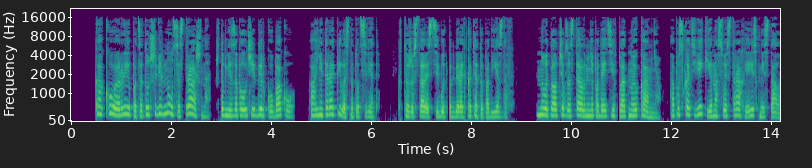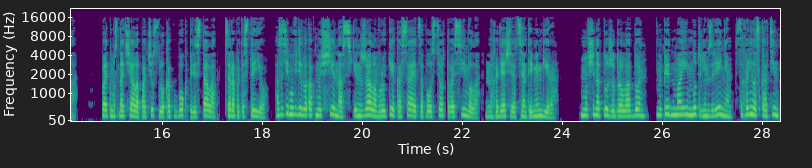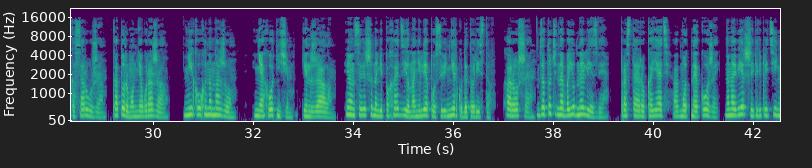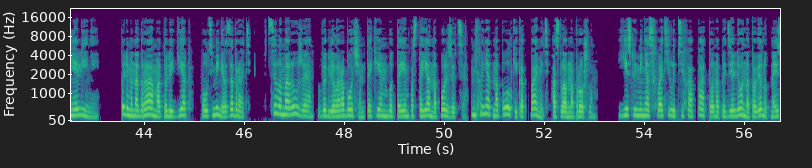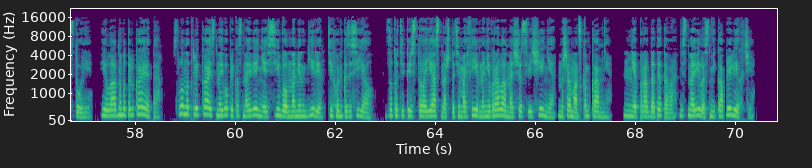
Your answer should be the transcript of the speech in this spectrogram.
Какое рыпаться, тут шевельнуться страшно, чтобы не заполучить дырку в боку. А я не торопилась на тот свет. Кто же в старости будет подбирать котят у подъездов? Новый толчок заставил меня подойти вплотную к камню. Опускать веки я на свой страх и риск не стала. поэтому сначала почувствовала, как бок перестала царапать острие, а затем увидела, как мужчина с кинжалом в руке касается полустертого символа, находящегося в центре Менгира. Мужчина тут же брал ладонь, но перед моим внутренним зрением сохранилась картинка с оружием, которым он мне угрожал. Не кухонным ножом, и не охотничьим кинжалом. И он совершенно не походил на нелепую сувенирку для туристов. Хорошее, заточенное обоюдное лезвие, простая рукоять, обмотанная кожей, на навершие переплетение линий. То ли монограмма, то ли герб, по не разобрать. В целом оружие выглядело рабочим, таким, будто им постоянно пользуются. Они хранят на полке, как память о славном прошлом. Если меня схватил и психопат, то он определенно повернут на истории. И ладно бы только это. Словно откликаясь на его прикосновение, символ на Менгире тихонько засиял. Зато теперь стало ясно, что Тимофеевна не врала насчет свечения на шаманском камне. Мне, правда, от этого не становилось ни капли легче.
